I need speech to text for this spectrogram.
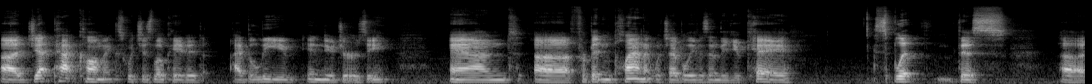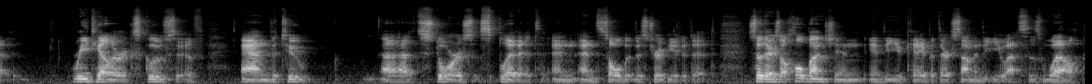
uh, Jetpack Comics, which is located, I believe, in New Jersey, and uh, Forbidden Planet, which I believe is in the UK, split this uh, retailer exclusive, and the two uh, stores split it and, and sold it, distributed it. So there's a whole bunch in, in the UK, but there's some in the US as well.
